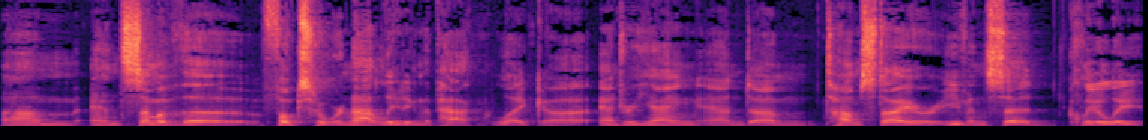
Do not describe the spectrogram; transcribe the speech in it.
Um, and some of the folks who were not leading the pack, like uh, Andrew Yang and um, Tom Steyer, even said clearly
